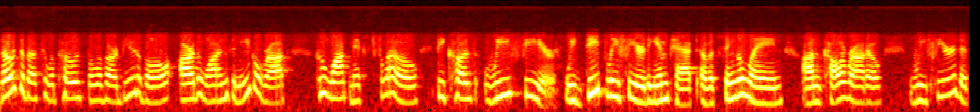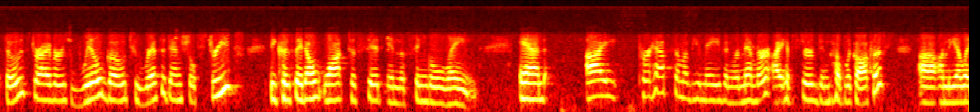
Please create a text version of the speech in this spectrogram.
those of us who oppose Boulevard Beautiful are the ones in Eagle Rock who want mixed flow because we fear, we deeply fear the impact of a single lane on Colorado. We fear that those drivers will go to residential streets because they don't want to sit in the single lane. And I, perhaps some of you may even remember, I have served in public office uh, on the LA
